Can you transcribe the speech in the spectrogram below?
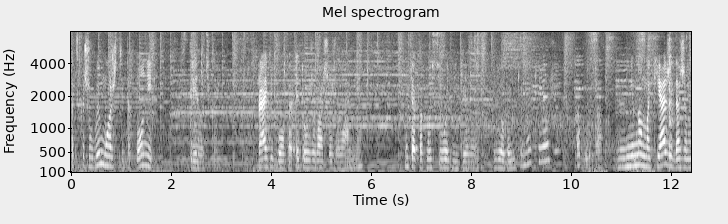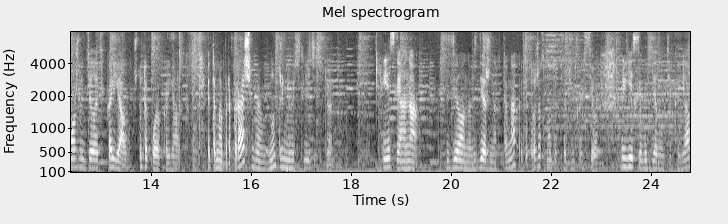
подскажу, вы можете дополнить стрелочкой. Ради бога, это уже ваше желание. Ну, так как мы сегодня делаем легонький макияж, как-то так. В дневном макияже даже можно делать каял. Что такое каял? Это мы прокрашиваем внутреннюю слизистую. Если она сделано в сдержанных тонах, это тоже смотрится очень красиво. Но если вы делаете каял,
